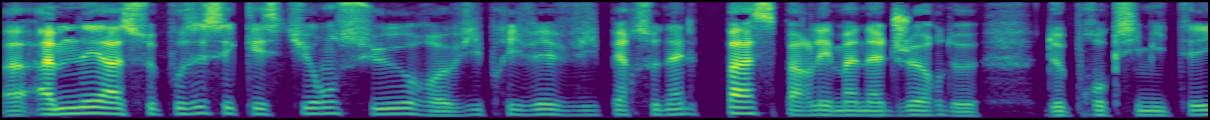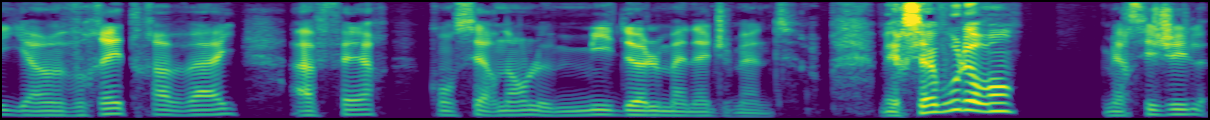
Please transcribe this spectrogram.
euh, amener à se poser ces questions sur euh, vie privée, vie personnelle, passe par les managers de, de proximité. Il y a un vrai travail à faire concernant le middle management. Merci à vous, Laurent. Merci Gilles.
